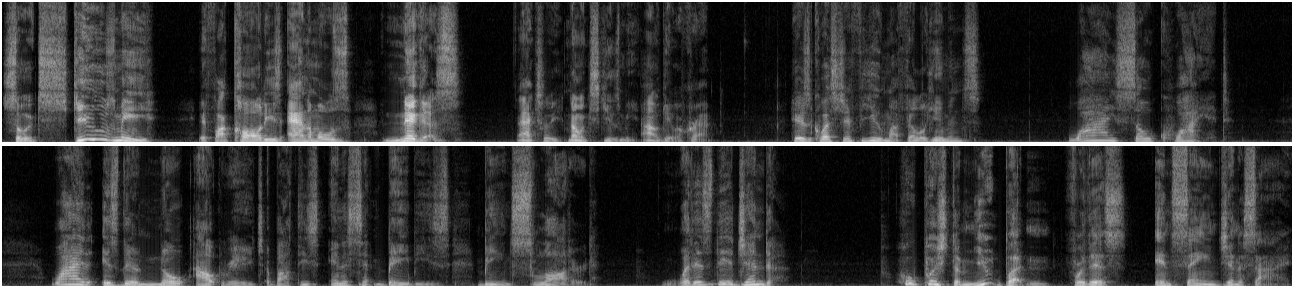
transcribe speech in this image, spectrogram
So, excuse me if I call these animals niggas. Actually, don't excuse me. I don't give a crap. Here's a question for you, my fellow humans. Why so quiet? Why is there no outrage about these innocent babies being slaughtered? What is the agenda? Who pushed the mute button for this insane genocide?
